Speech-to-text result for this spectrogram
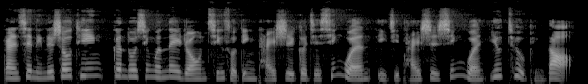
感谢您的收听。更多新闻内容，请锁定台视各界新闻以及台视新闻 YouTube 频道。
